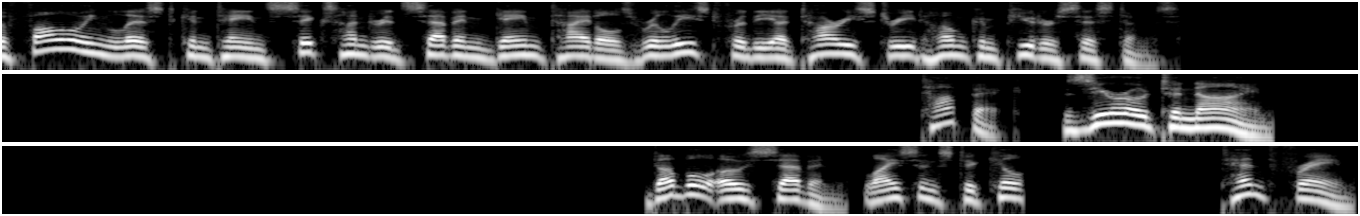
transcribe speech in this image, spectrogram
The following list contains 607 game titles released for the Atari Street home computer systems. Topic 0 to 9. 007 License to Kill. 10th Frame.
